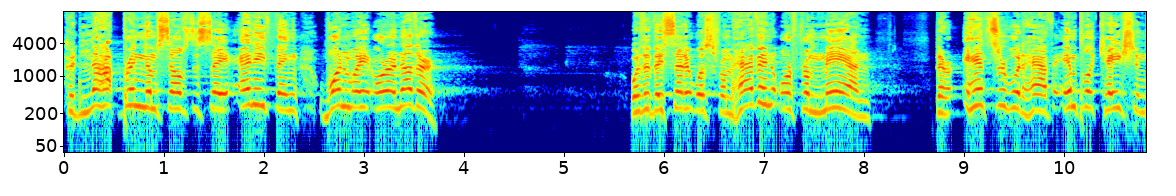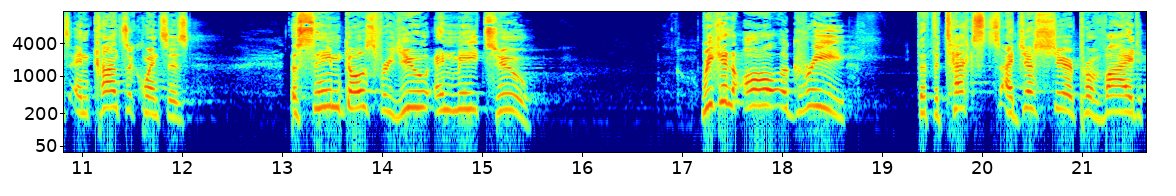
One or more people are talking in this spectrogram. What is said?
could not bring themselves to say anything one way or another. Whether they said it was from heaven or from man, their answer would have implications and consequences. The same goes for you and me too. We can all agree that the texts I just shared provide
